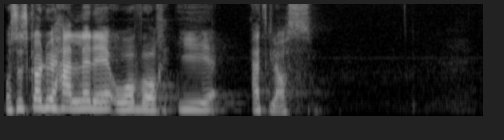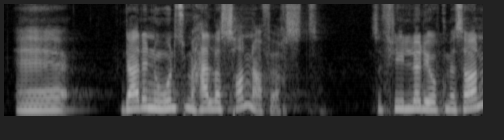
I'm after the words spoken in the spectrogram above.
Og så skal du helle det over i et glass. Eh, da er det noen som heller sanda først. Så fyller de opp med sand,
